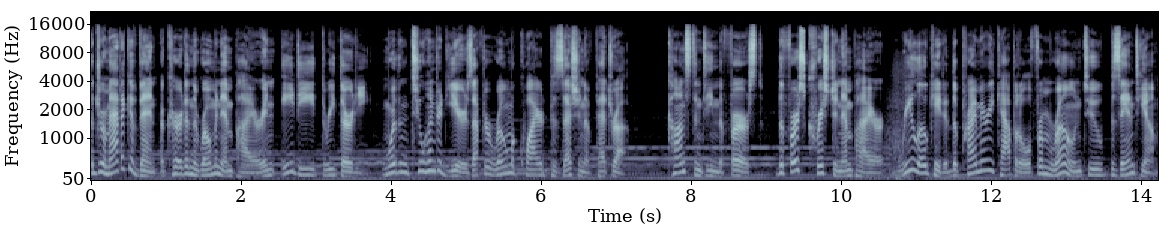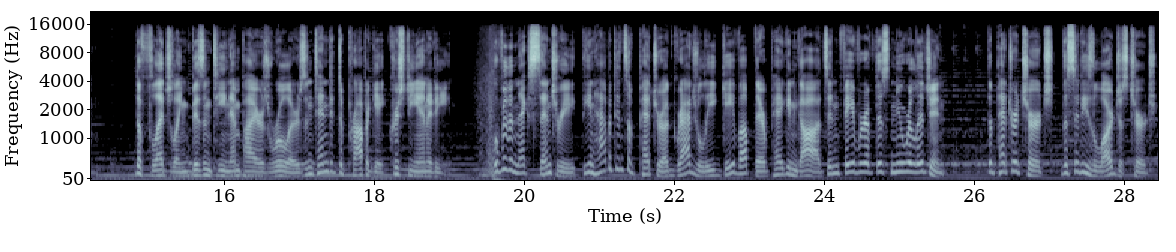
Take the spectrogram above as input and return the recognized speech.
A dramatic event occurred in the Roman Empire in AD 330, more than 200 years after Rome acquired possession of Petra. Constantine I, the first Christian empire, relocated the primary capital from Rome to Byzantium. The fledgling Byzantine Empire's rulers intended to propagate Christianity. Over the next century, the inhabitants of Petra gradually gave up their pagan gods in favor of this new religion. The Petra Church, the city's largest church,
